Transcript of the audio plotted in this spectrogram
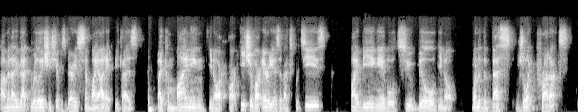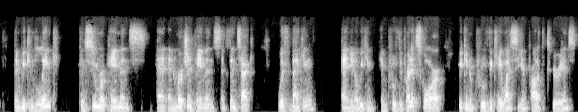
Um, and I think that relationship is very symbiotic because by combining, you know, our, our, each of our areas of expertise, by being able to build, you know, one of the best joint products, then we can link consumer payments and, and merchant payments and fintech with banking. And, you know, we can improve the credit score, we can improve the KYC and product experience,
